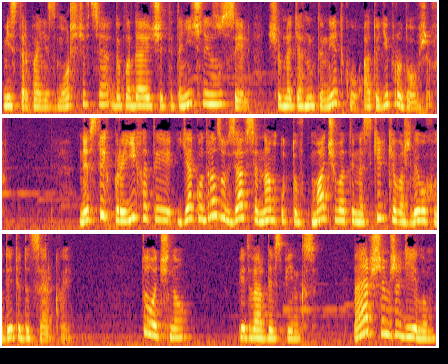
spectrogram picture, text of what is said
Містер Пенні зморщився, докладаючи титанічних зусиль, щоб натягнути нитку, а тоді продовжив. Не встиг приїхати, як одразу взявся нам утовкмачувати, наскільки важливо ходити до церкви. Точно, підтвердив Спінкс, першим же ділом.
